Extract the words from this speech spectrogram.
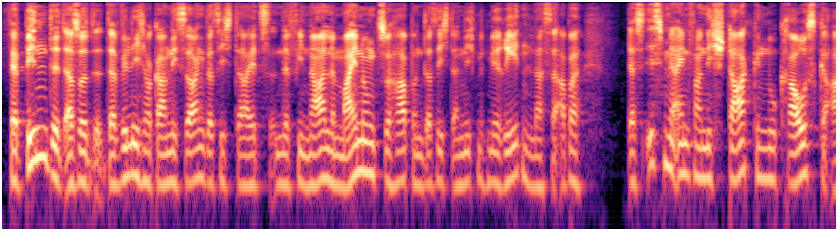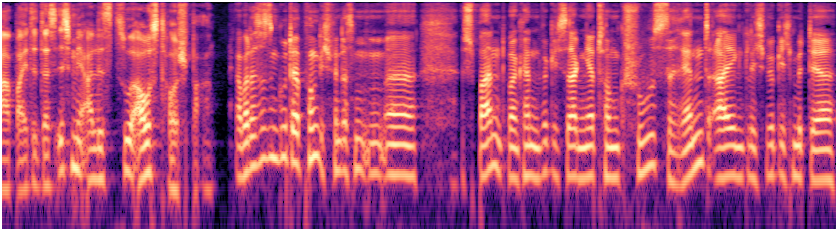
verbindet. Also da will ich auch gar nicht sagen, dass ich da jetzt eine finale Meinung zu habe und dass ich dann nicht mit mir reden lasse. Aber das ist mir einfach nicht stark genug rausgearbeitet. Das ist mir alles zu austauschbar. Aber das ist ein guter Punkt. Ich finde das äh, spannend. Man kann wirklich sagen, ja, Tom Cruise rennt eigentlich wirklich mit der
